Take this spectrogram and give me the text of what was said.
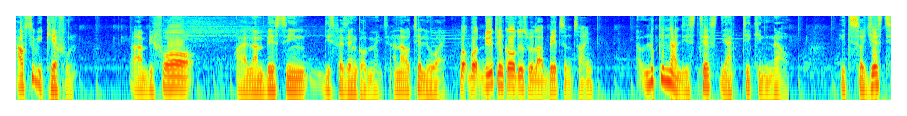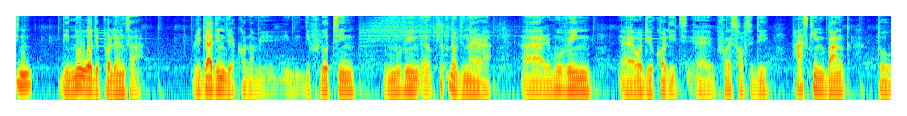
I'll still be careful uh, before I lambasting this present government, and I'll tell you why. But but do you think all this will abate in time? Uh, Looking at the steps they are taking now, it's suggesting they know what the problems are regarding the economy, the, floating, the moving, uh, floating of the naira, uh, removing uh, what do you call it, uh, subsidy, asking bank to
